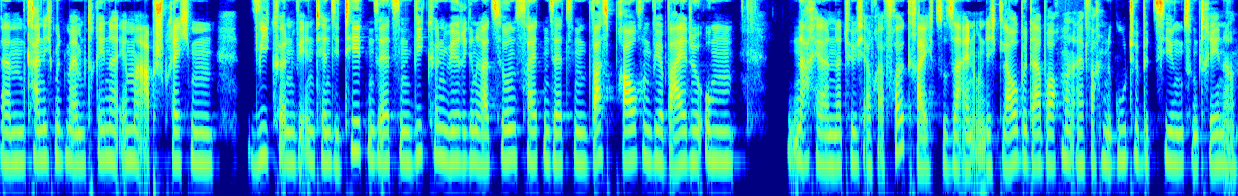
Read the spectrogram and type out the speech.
ähm, kann ich mit meinem Trainer immer absprechen, wie können wir Intensitäten setzen, wie können wir Regenerationszeiten setzen, was brauchen wir beide, um nachher natürlich auch erfolgreich zu sein. Und ich glaube, da braucht man einfach eine gute Beziehung zum Trainer.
